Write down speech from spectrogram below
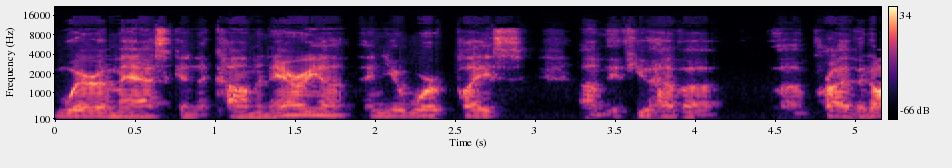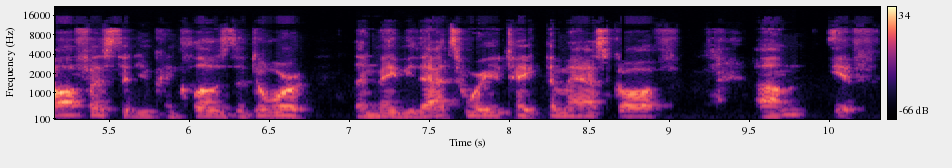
wear a mask in a common area in your workplace. Um, if you have a, a, private office that you can close the door, then maybe that's where you take the mask off. Um, if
